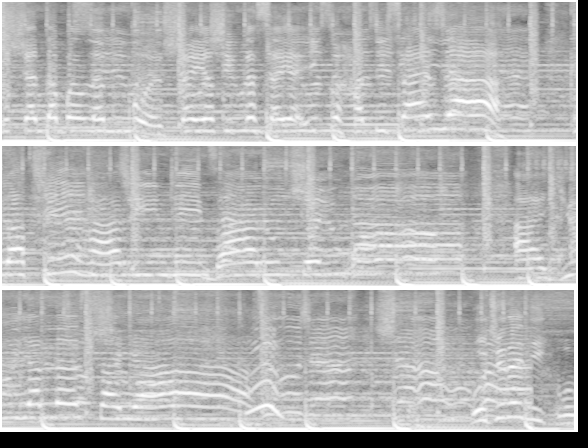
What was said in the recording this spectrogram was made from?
Bukan dapat lembut Saya suka saya ikut hati saya Tapi hari ini baru kenal Ayu yang lesaya 我觉得你，我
